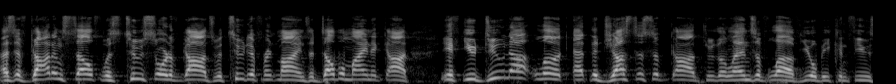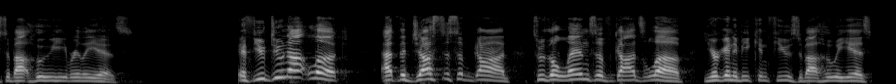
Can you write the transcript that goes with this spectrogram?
as if God himself was two sort of gods with two different minds, a double minded God. If you do not look at the justice of God through the lens of love, you'll be confused about who he really is. If you do not look at the justice of God through the lens of God's love, you're going to be confused about who He is.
